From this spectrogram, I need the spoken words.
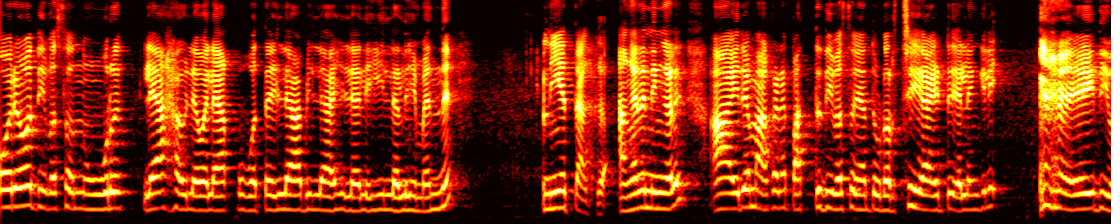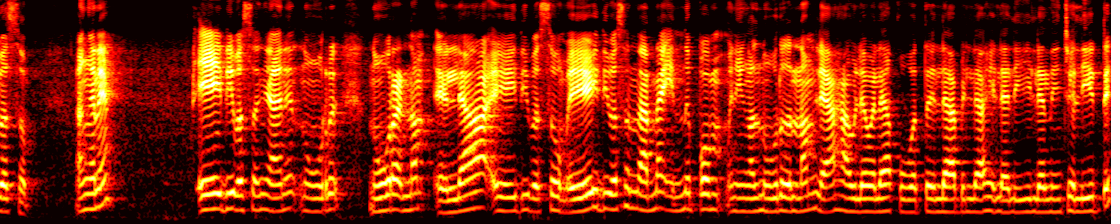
ഓരോ ദിവസം നൂറ് ലാ ഹൗല വലാ ഖുവത്ത ഇല്ലാ എന്ന് നിയത്താക്കുക അങ്ങനെ നിങ്ങൾ ആയിരം ആക്കണേ പത്ത് ദിവസം ഞാൻ തുടർച്ചയായിട്ട് അല്ലെങ്കിൽ ഏഴ് ദിവസം. അങ്ങനെ ഏഴ് ദിവസം ഞാൻ നൂറ് നൂറെണ്ണം എല്ലാ ഏഴ് ദിവസവും. ഏഴ് ദിവസം എന്ന് പറഞ്ഞാൽ ഇന്നിപ്പം നിങ്ങൾ നൂറ് എണ്ണം ലാ ഹൗല വല കൂവത്ത് ലാ ബില്ലാഹി ലലീലെന്ന് ചൊല്ലിയിട്ട്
